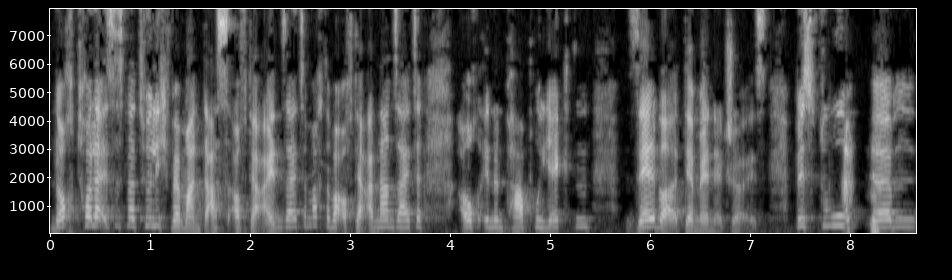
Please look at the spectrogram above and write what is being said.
noch toller ist es natürlich, wenn man das auf der einen Seite macht, aber auf der anderen Seite auch in ein paar Projekten selber der Manager ist. Bist du, ähm,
